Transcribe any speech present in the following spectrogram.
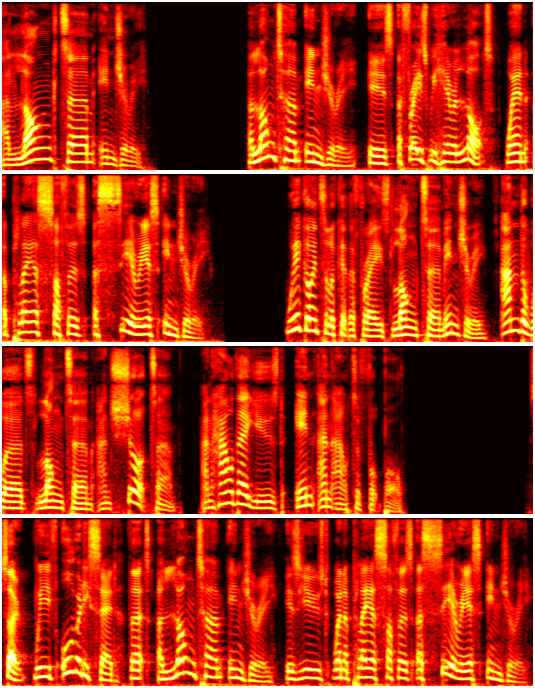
a long term injury. A long term injury is a phrase we hear a lot when a player suffers a serious injury. We're going to look at the phrase long term injury and the words long term and short term and how they're used in and out of football. So, we've already said that a long term injury is used when a player suffers a serious injury.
